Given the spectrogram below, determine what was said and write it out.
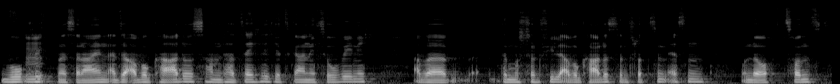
wo Mhm. kriegt man es rein? Also Avocados haben tatsächlich jetzt gar nicht so wenig, aber du musst schon viele Avocados dann trotzdem essen und auch sonst.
